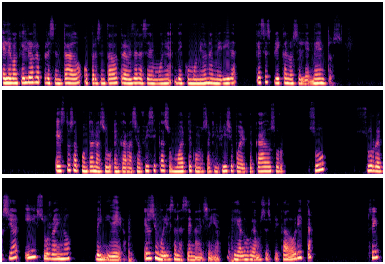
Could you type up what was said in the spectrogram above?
el Evangelio es representado o presentado a través de la ceremonia de comunión a medida que se explican los elementos. Estos apuntan a su encarnación física, su muerte como sacrificio por el pecado, su, su resurrección y su reino venidero. Eso simboliza la cena del Señor, que ya lo habíamos explicado ahorita. ¿Sí?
